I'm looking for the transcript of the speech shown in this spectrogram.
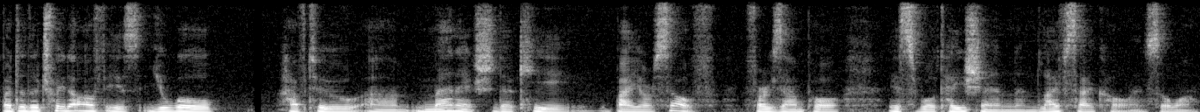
But the trade-off is you will have to um, manage the key by yourself. For example, its rotation and life cycle and so on.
